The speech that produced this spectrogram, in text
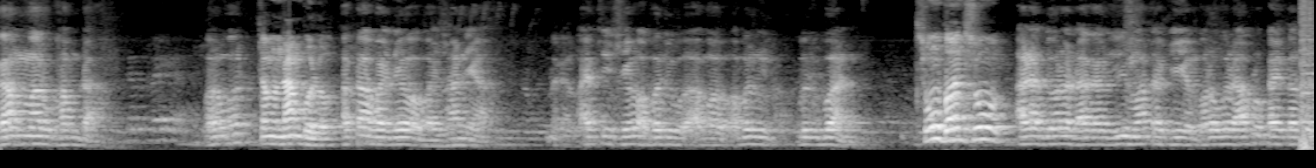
ગામ મારું ખામડા બરોબર? તમારું નામ બોલો. અકાભાઈ દેવાભાઈ સાનિયા. આજથી સેવા બધું બધું બધું બંધ. શું બંધ શું? આના દોરા ધાગા જી માતા કહીએ બરોબર આપણું કાંઈ કરતું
